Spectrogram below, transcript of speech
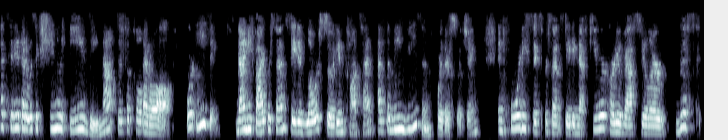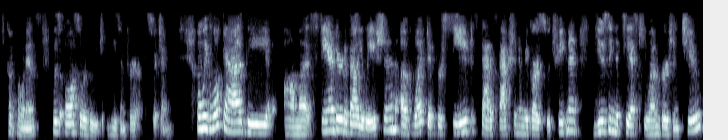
had stated that it was extremely easy, not difficult at all, or easy. 95% stated lower sodium content as the main reason for their switching, and 46% stating that fewer cardiovascular risk components was also a reason for switching. When we look at the um, standard evaluation of what the perceived satisfaction in regards to treatment using the TSQM version 2,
